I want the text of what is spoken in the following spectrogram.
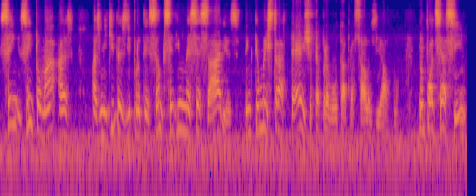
sem, sem tomar as, as medidas de proteção que seriam necessárias. Tem que ter uma estratégia para voltar para as salas de aula. Não pode ser assim.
